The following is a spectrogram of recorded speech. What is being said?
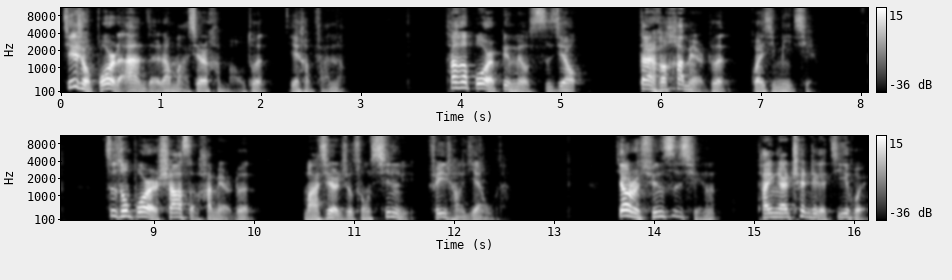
接手博尔的案子让马歇尔很矛盾，也很烦恼。他和博尔并没有私交。但是和汉密尔顿关系密切。自从博尔杀死了汉密尔顿，马歇尔就从心里非常厌恶他。要是徇私情，他应该趁这个机会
